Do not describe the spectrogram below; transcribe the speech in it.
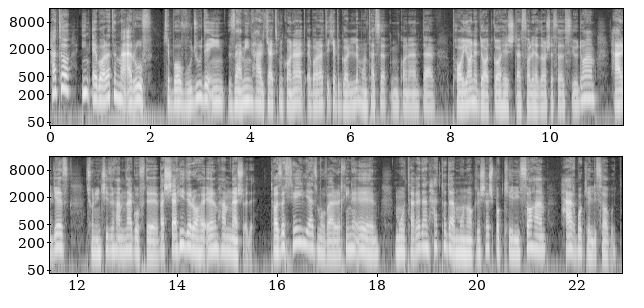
حتی این عبارت معروف که با وجود این زمین حرکت می کند عبارتی که به گالیله منتصب می کنند در پایان دادگاهش در سال 1632 هم هرگز چون این چیزی هم نگفته و شهید راه علم هم نشده. تازه خیلی از مورخین علم معتقدن حتی در مناقشش با کلیسا هم حق با کلیسا بود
